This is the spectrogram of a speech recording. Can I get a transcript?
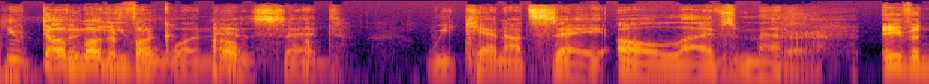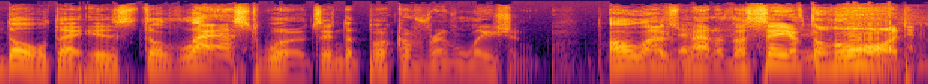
you dumb the motherfucker evil one Um, has said, "We cannot say all lives matter." even though that is the last words in the book of Revelation. All lives matter, thus saith the Lord.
